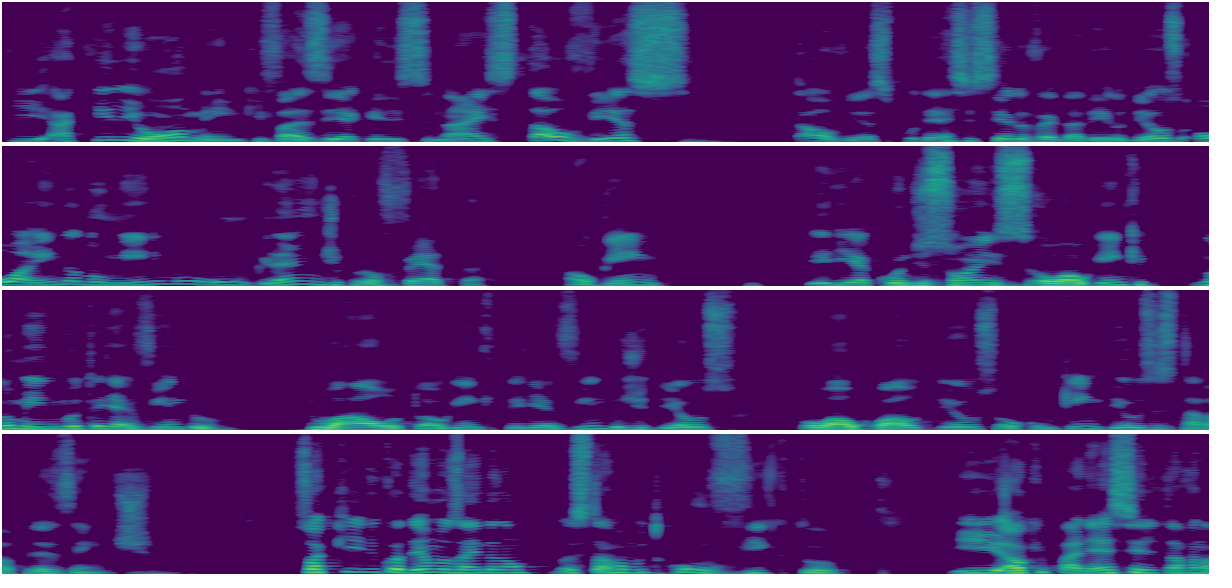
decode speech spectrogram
que aquele homem que fazia aqueles sinais talvez talvez pudesse ser o verdadeiro Deus ou ainda no mínimo um grande profeta, alguém que teria condições ou alguém que no mínimo teria vindo do alto, alguém que teria vindo de Deus ou ao qual Deus ou com quem Deus estava presente. Só que Nicodemos ainda não estava muito convicto e, ao que parece, ele estava,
